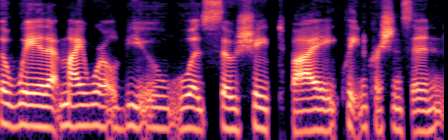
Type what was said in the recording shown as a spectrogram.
the way that my worldview was so shaped by Clayton Christensen.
